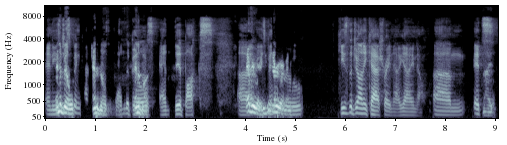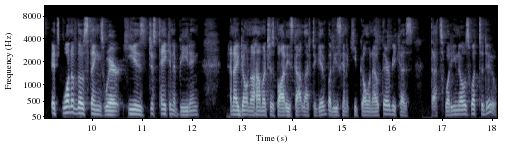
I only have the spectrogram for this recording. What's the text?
And he's And just Bills. been and the Bills. And the Bills and the Bucs. Uh, Everywhere. He's He's been everywhere, through. He's the Johnny Cash right now. Yeah, I know. Um, it's Nice. it's one of those things where he is just taking a beating, and I don't know how much his body's got left to give, but he's going to keep going out there because that's what he knows what to do.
